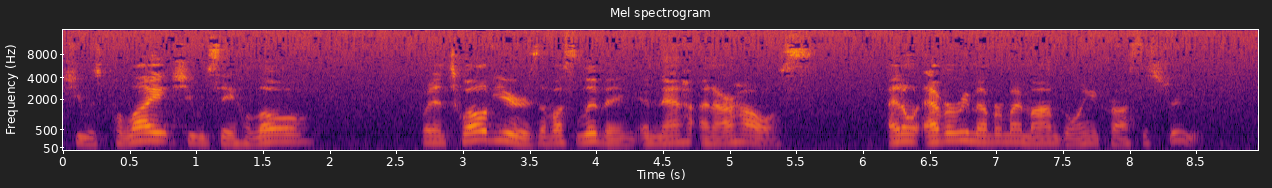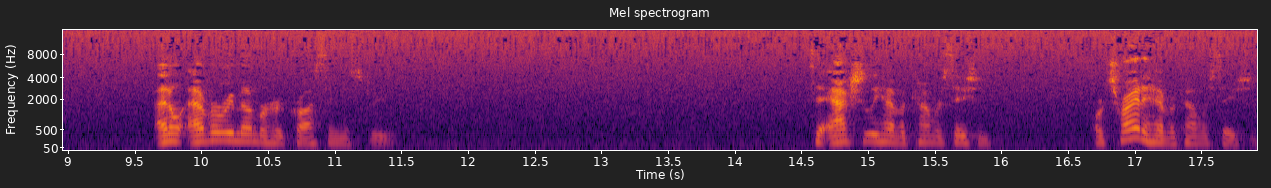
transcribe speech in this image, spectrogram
She was polite. She would say hello. But in 12 years of us living in, that, in our house, I don't ever remember my mom going across the street. I don't ever remember her crossing the street. To actually have a conversation or try to have a conversation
